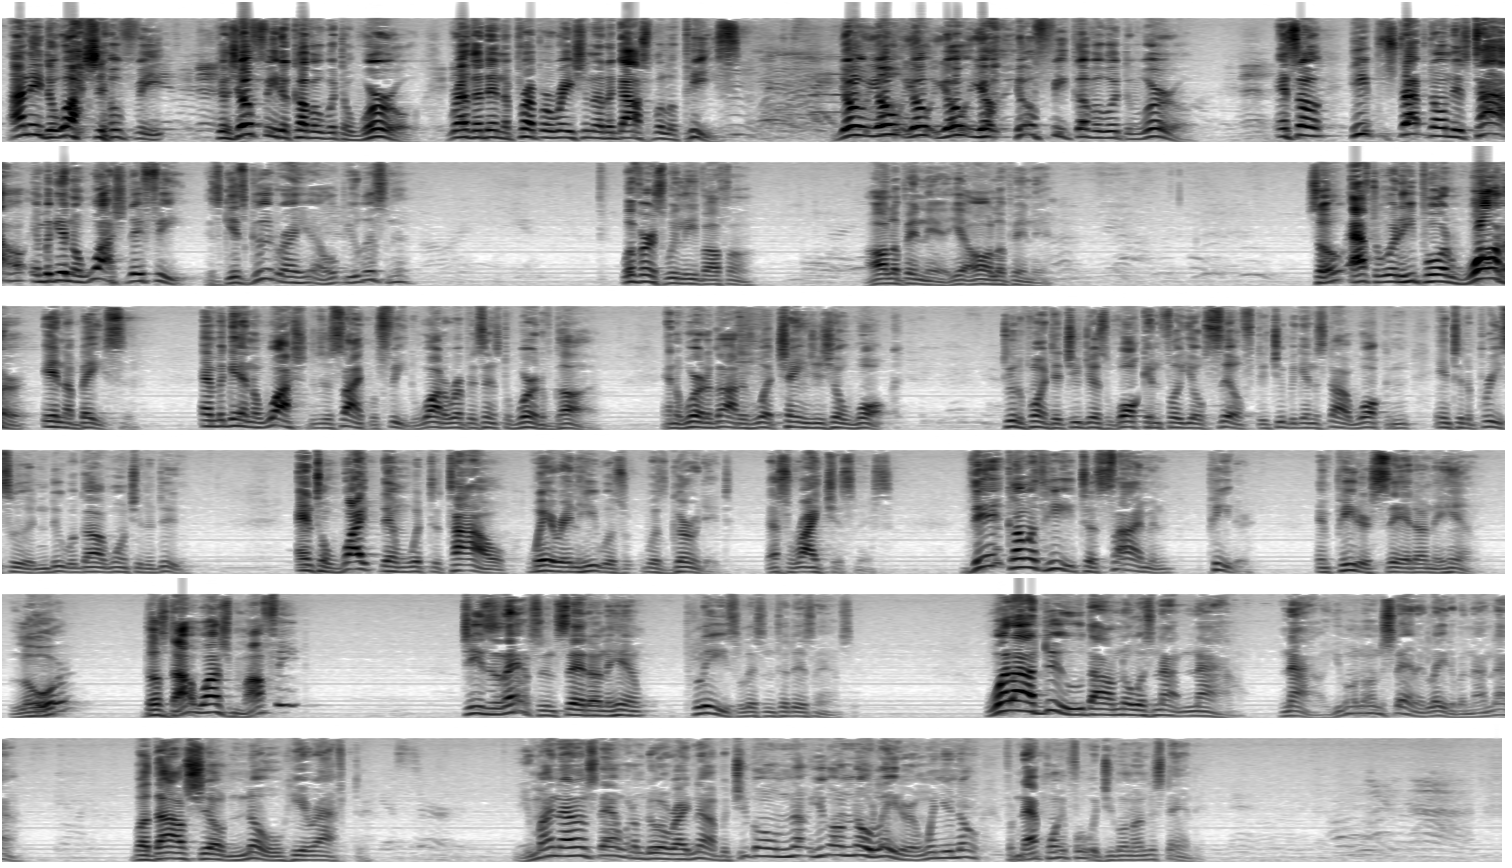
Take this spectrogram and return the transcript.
I need to wash your feet because your feet are covered with the world rather than the preparation of the gospel of peace. Your, your, your, your, your, your feet covered with the world. And so he strapped on this towel and began to wash their feet. This gets good right here. I hope you're listening. What verse we leave off on? All up in there. Yeah, all up in there. So afterward, he poured water in a basin and began to wash the disciples' feet. The water represents the word of God. And the word of God is what changes your walk to the point that you're just walking for yourself, that you begin to start walking into the priesthood and do what God wants you to do. And to wipe them with the towel wherein he was, was girded. That's righteousness. Then cometh he to Simon Peter, and Peter said unto him, Lord, Dost thou wash my feet? Jesus answered and said unto him, Please listen to this answer. What I do, thou knowest not now. Now. You're going to understand it later, but not now. But thou shalt know hereafter. You might not understand what I'm doing right now, but you're going to know, you're going to know later. And when you know, from that point forward, you're going to understand it.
